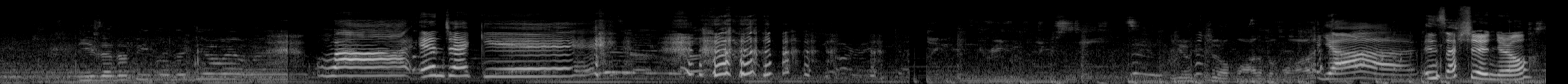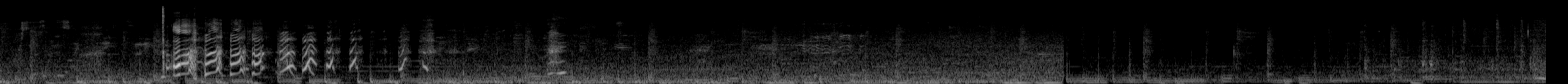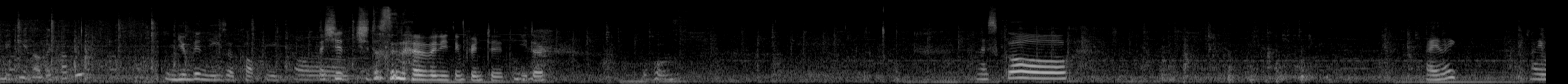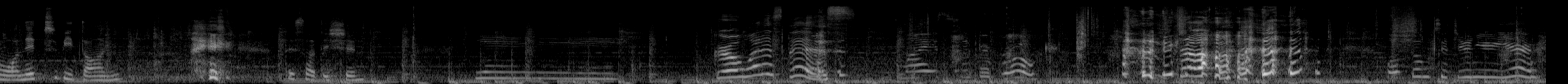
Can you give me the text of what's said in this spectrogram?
these are the people that do it with. Wow, and Jackie. You have to a lot of the vlog. yeah, Inception, you know. Another copy? Yumin needs a copy. Oh. But she she doesn't have anything printed either. Let's go. I like. I want it to be done. this audition. Yay! Girl, what is this? My super broke. Bro! welcome to junior year.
